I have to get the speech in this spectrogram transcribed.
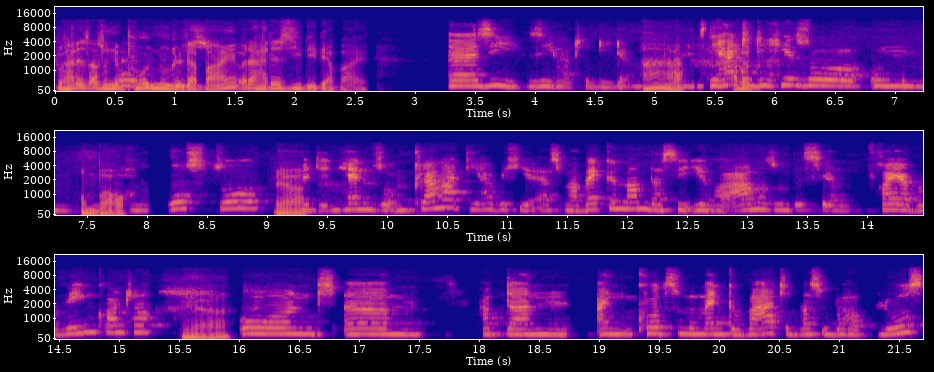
Du hattest also eine Poolnudel dabei oder hatte sie die dabei? Äh, sie, sie hatte die da. Ah, sie hatte die hier so um, um Bauch. Um Brust so, ja. mit den Händen so umklammert. Die habe ich ihr erstmal weggenommen, dass sie ihre Arme so ein bisschen freier bewegen konnte. Ja. Und ähm, habe dann einen kurzen Moment gewartet, was überhaupt los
